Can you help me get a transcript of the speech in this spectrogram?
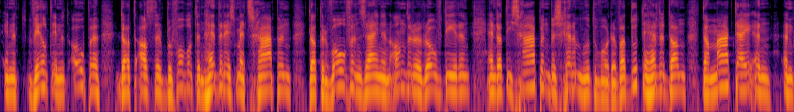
in het wild, in het open, dat als er bijvoorbeeld een herder is met schapen, dat er wolven zijn en andere roofdieren en dat die schapen beschermd moeten worden. Wat doet de herder dan? Dan maakt hij een, een,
